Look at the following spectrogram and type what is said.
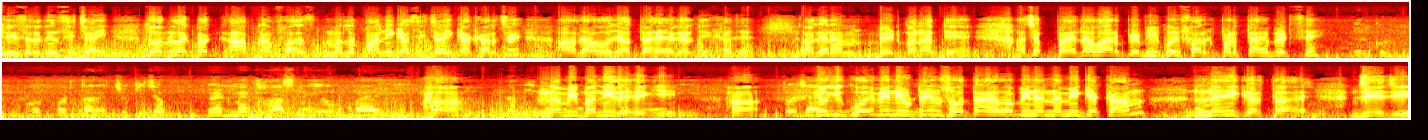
तीसरे दिन सिंचाई। तो अब लगभग आपका फ़र्स्ट मतलब पानी का सिंचाई का खर्च आधा हो जाता है अगर देखा जाए। अगर हम बेड बनाते हैं। अच्छा पैदावार पे भी कोई फ़र्क पड़ता है बेड से? बिल्कुल बहुत पड़ता है क्योंकि जब बेड में घास नहीं उग पाएगी हाँ नमी बनी रहेगी। हाँ तो क्योंकि कोई भी न्यूट्रिएंट्स होता है वो बिना नमी के काम नहीं। करता है। जी जी।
